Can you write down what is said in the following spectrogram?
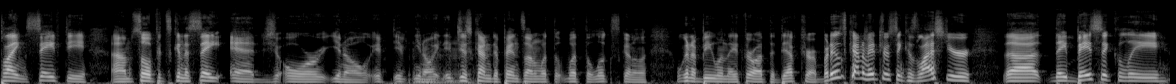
playing safety. Um, so if it's going to say edge or you know if, if you know it, it just kind of depends on what the what the look's gonna gonna be when they throw out the depth chart. But it was kind of interesting because last year uh, they basically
